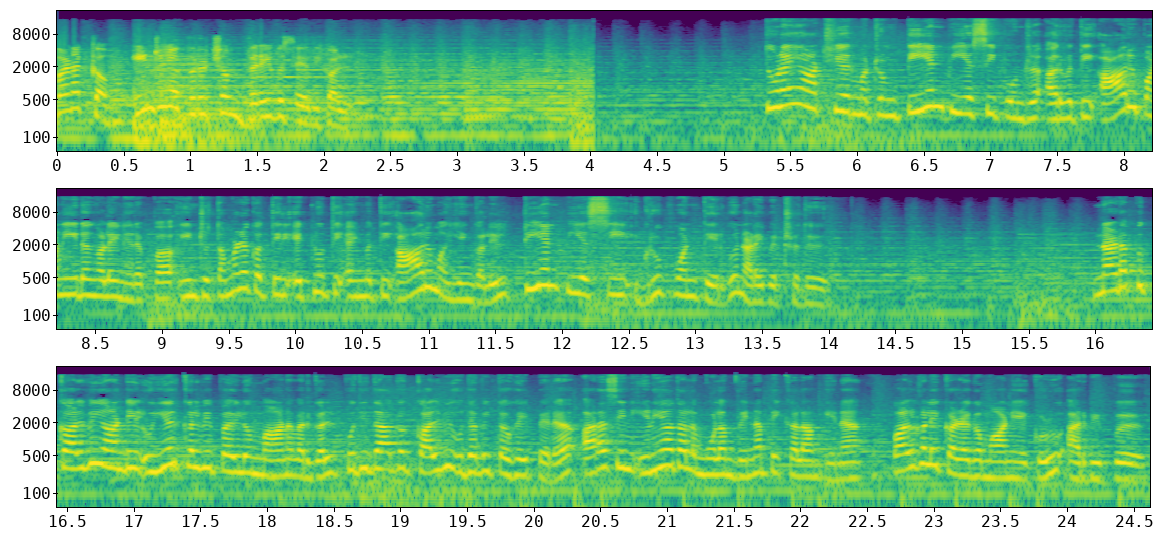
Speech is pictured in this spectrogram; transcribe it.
வணக்கம். இன்றைய விருட்சம் விரைவு செய்திகள். துணை ஆட்சியர் மற்றும் டிஎன்பிஎஸ்சி போன்ற அறுபத்தி ஆறு பணியிடங்களை நிரப்ப இன்று தமிழகத்தில் எட்நூத்தி ஐம்பத்தி ஆறு மையங்களில் டிஎன்பிஎஸ்சி குரூப் ஒன் தேர்வு நடைபெற்றது. நடப்பு கல்வியாண்டில் உயர்கல்வி பயிலும் மாணவர்கள் புதிதாக கல்வி உதவித்தொகை பெற அரசின் இணையதளம் மூலம் விண்ணப்பிக்கலாம் என பல்கலைக்கழக மானியக்குழு அறிவிப்பு.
